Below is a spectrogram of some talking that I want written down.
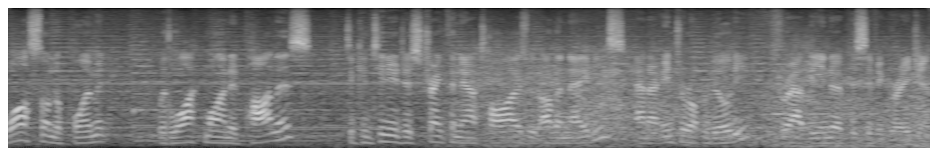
whilst on deployment with like-minded partners to continue to strengthen our ties with other navies and our interoperability throughout the Indo-Pacific region.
